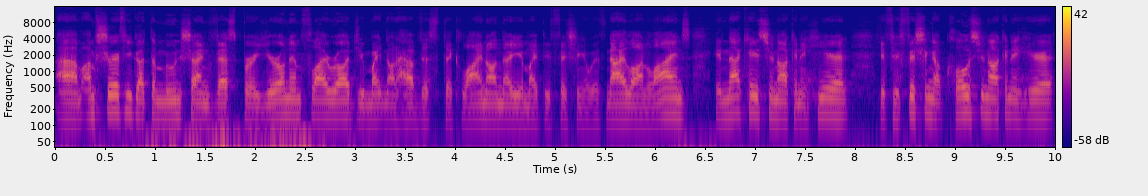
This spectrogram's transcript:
Um, I'm sure if you got the Moonshine Vesper Euro Nymph fly rod, you might not have this thick line on there. You might be fishing it with nylon lines. In that case, you're not going to hear it. If you're fishing up close, you're not going to hear it.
